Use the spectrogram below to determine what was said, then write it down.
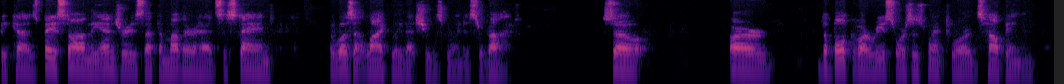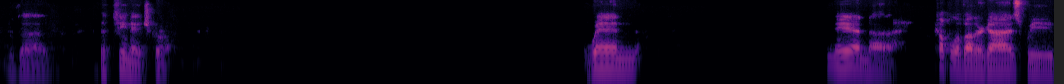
because based on the injuries that the mother had sustained, it wasn't likely that she was going to survive. So our the bulk of our resources went towards helping the the teenage girl. When me and a couple of other guys, we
